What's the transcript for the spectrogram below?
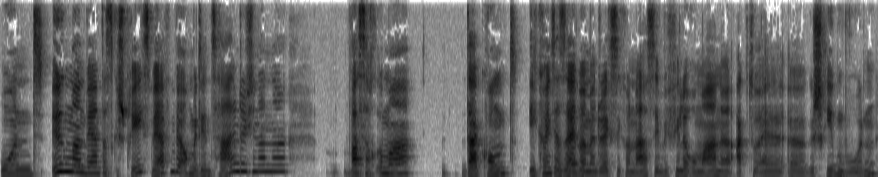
und irgendwann während des Gesprächs werfen wir auch mit den Zahlen durcheinander, was auch immer da kommt, ihr könnt ja selber mit Rexicon nachsehen, wie viele Romane aktuell äh, geschrieben wurden.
